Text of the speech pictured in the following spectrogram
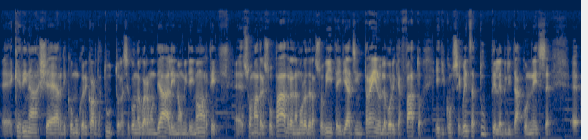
eh, che rinasce Harry comunque ricorda tutto, la seconda guerra mondiale, i nomi dei morti, eh, sua madre e suo padre, l'amore della sua vita, i viaggi in treno, i lavori che ha fatto e di conseguenza tutte le abilità connesse. Eh,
